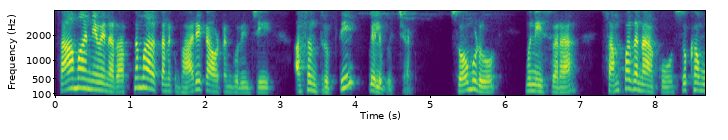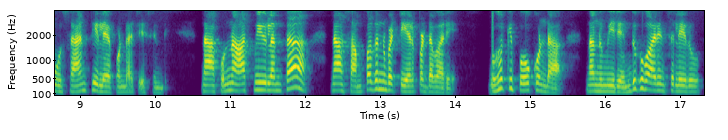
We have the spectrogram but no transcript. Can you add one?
సామాన్యమైన రత్నమాల తనకు భార్య కావటం గురించి అసంతృప్తి వెలిబుచ్చాడు. సోముడు మునీశ్వర సంపద నాకు సుఖము శాంతి లేకుండా చేసింది. నాకున్న ఆత్మీయులంతా నా సంపదను బట్టి ఏర్పడ్డవారే. గుహకి పోకుండా నన్ను మీరెందుకు వారించలేదు?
